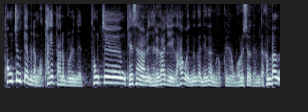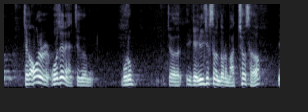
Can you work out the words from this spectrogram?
통증 때문에 못하겠다는 분인데 통증 개선하는 여러 가지 이거 하고 있는 건 이건 뭐 그냥 모르셔도 됩니다. 금방 제가 오늘 오전에 지금 무릎 저 이게 일직선으로 맞춰서 이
